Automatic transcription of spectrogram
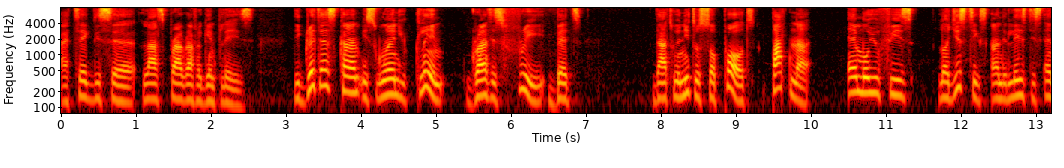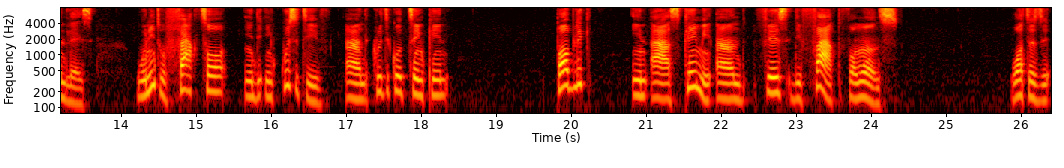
I take this uh, last paragraph again please. The greatest scam is when you claim grant is free but that we need to support, partner, MOU fees, logistics and the list is endless. We need to factor in the inquisitive and critical thinking public in our scheming and face the fact for once. What is the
